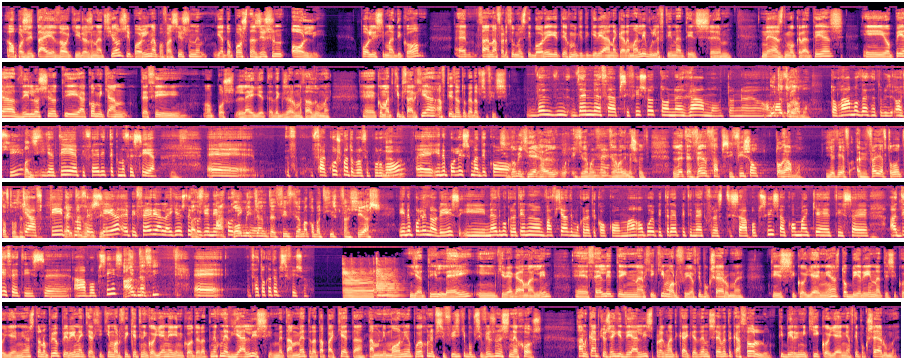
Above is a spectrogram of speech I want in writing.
Όπως ζητάει εδώ ο κύριος Νατσιός, οι πολλοί να αποφασίσουν για το πώς θα ζήσουν όλοι. Πολύ σημαντικό. Ε, θα αναφερθούμε στην πορεία, γιατί έχουμε και την κυρία Άννα Καραμαλή, βουλευτήνα της ε, Νέας Δημοκρατίας, η οποία δήλωσε ότι ακόμη κι αν τεθεί, όπως λέγεται, δεν ξέρουμε, θα δούμε, ε, κομματική πειθαρχία, αυτή θα το καταψηφίσει. Δεν, δεν θα ψηφίσω τον γάμο των ε, ομόφυλων. το γάμο. Το γάμο δεν θα το ψηφίσω. Όχι, Μάλιστα. γιατί επιφέρει τεκνοθεσία. Ε, θ- θα ακούσουμε τον Πρωθυπουργό. Ε, είναι πολύ σημαντικό. Συγγνώμη, κυρία Καρα- κυρία Ναι. Καραμαλή, με συγχωρείτε. Λέτε δεν θα ψηφίσω το γάμο. Γιατί αυ- επιφέρει αυτονότητα αυτοθεσία. Και αυτή η Ε, τεκνοθεσία επιφέρει αλλαγές στο Μάλιστα. οικογενειακό Ακόμη δίκαιο. και αν τεθεί θέμα κομματικής πειθαρχίας. Είναι πολύ νωρίς. Η Νέα Δημοκρατία είναι ένα βαθιά δημοκρατικό κόμμα, όπου επιτρέπει την έκφραση της άποψης, ακόμα και της ε, αντίθετης ε, άποψης. Αν τεθεί. Ε, θα το καταψηφίσω. Γιατί λέει η κυρία Καραμαλή, ε, θέλει την αρχική μορφή, αυτή που ξέρουμε, της οικογένειας, τον πυρήνα της οικογένειας, τον οποίο πυρήνα και αρχική μορφή και την οικογένεια γενικότερα την έχουν διαλύσει με τα μέτρα, τα πακέτα, τα μνημόνια που έχουν ψηφίσει και που ψηφίζουν συνεχώς. Αν κάποιος έχει διαλύσει πραγματικά και δεν σέβεται καθόλου την πυρηνική οικογένεια, αυτή που ξέρουμε,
